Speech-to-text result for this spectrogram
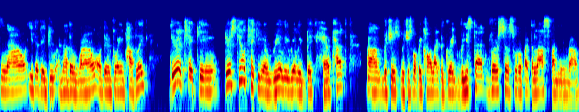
now either they do another round or they're going public they're taking they're still taking a really really big haircut um, which is which is what we call like the great reset versus sort of like the last funding round.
